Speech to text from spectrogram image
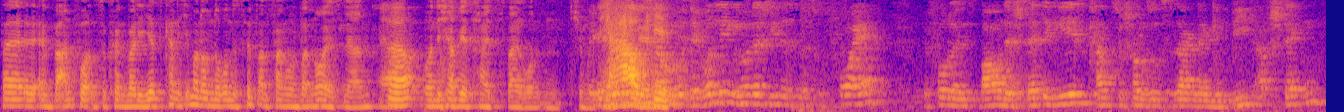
weil, äh, beantworten zu können, weil jetzt kann ich immer noch eine Runde Civ anfangen und was Neues lernen. Ja. ja. Und ich habe jetzt halt zwei Runden Human Ja, Der okay. Der grundlegende Unterschied ist, dass du vorher bevor du ins Bauen der Städte gehst, kannst du schon sozusagen dein Gebiet abstecken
